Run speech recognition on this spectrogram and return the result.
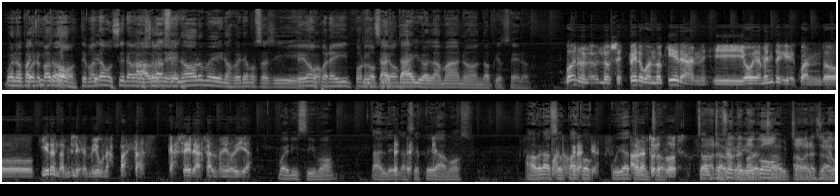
Bueno, Paquito, te mandamos un abrazo. Abrazo enorme y nos veremos allí. Te vemos por ahí por Dopio. en la mano en Dopio Cero. Bueno, los espero cuando quieran y obviamente que cuando quieran también les envío unas pastas caseras al mediodía. Buenísimo. Dale, las esperamos. Abrazo, Paco. Cuídate Abrazo a los dos. Chau, Paco. Chau, chau,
